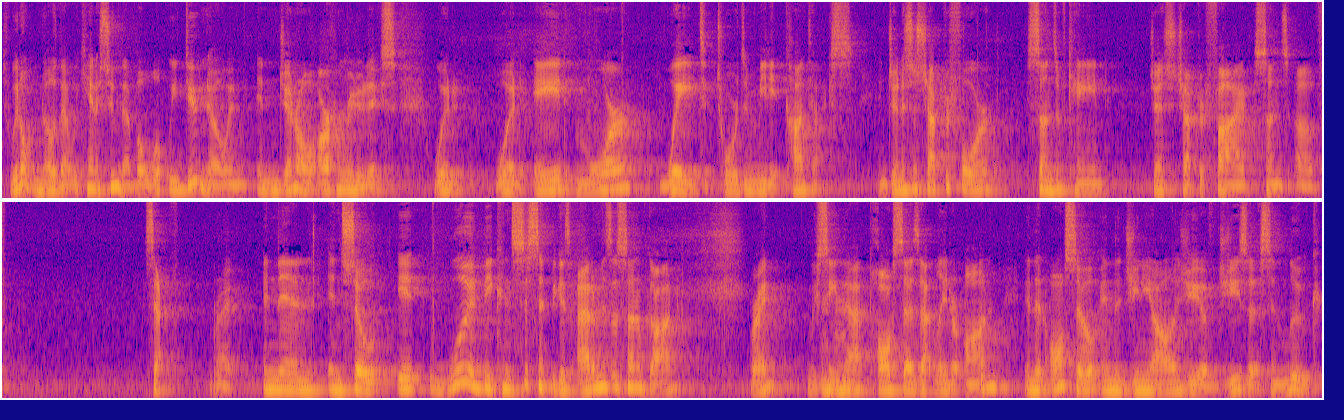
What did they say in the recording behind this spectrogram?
So we don't know that. We can't assume that. But what we do know, and in general, our hermeneutics would, would aid more weight towards immediate context. In Genesis chapter 4, sons of Cain. Genesis chapter 5, sons of Seth. Right. And then, and so it would be consistent because Adam is the son of God, right? We've seen mm-hmm. that. Paul says that later on. And then also in the genealogy of Jesus in Luke,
